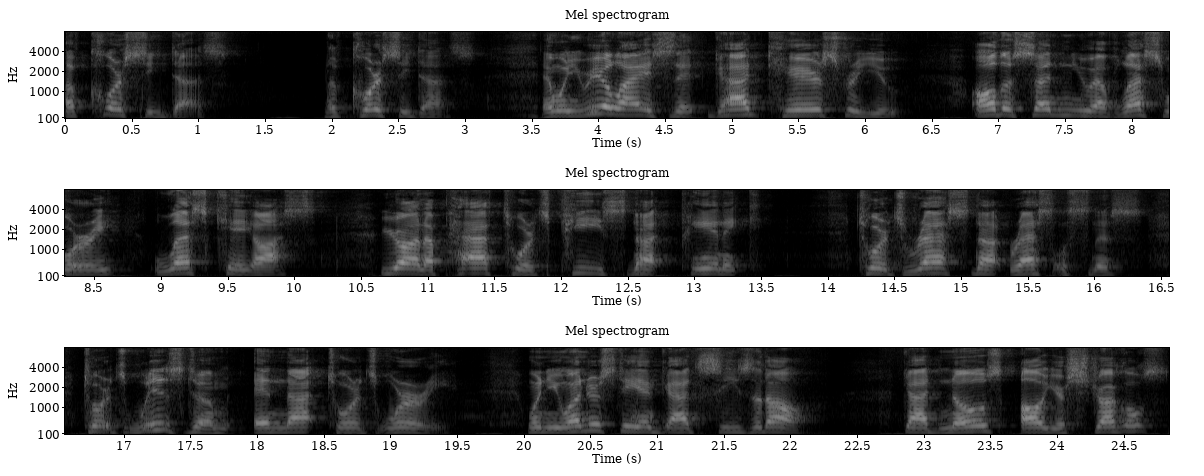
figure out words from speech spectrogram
Of course he does. Of course he does. And when you realize that God cares for you, all of a sudden you have less worry, less chaos, you're on a path towards peace, not panic, towards rest, not restlessness, towards wisdom, and not towards worry. When you understand God sees it all, God knows all your struggles,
